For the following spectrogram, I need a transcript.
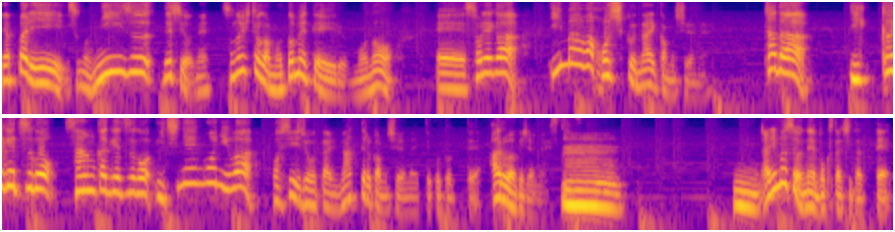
やっぱりそのニーズですよね。その人が求めているもの、えーそれが今は欲しくないかもしれない。ただ、1ヶ月後、3ヶ月後、1年後には欲しい状態になってるかもしれないってことってあるわけじゃないですか。うん。うん、ありますよね、僕たちだって。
